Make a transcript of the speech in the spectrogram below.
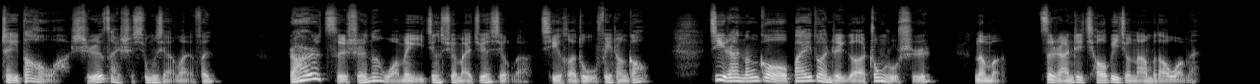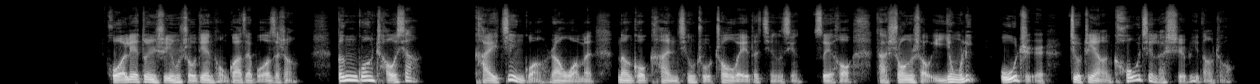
这道啊实在是凶险万分。然而此时呢，我们已经血脉觉醒了，契合度非常高。既然能够掰断这个钟乳石，那么自然这峭壁就难不倒我们。火烈顿时用手电筒挂在脖子上，灯光朝下。开近光，让我们能够看清楚周围的情形。随后，他双手一用力，五指就这样抠进了石壁当中。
